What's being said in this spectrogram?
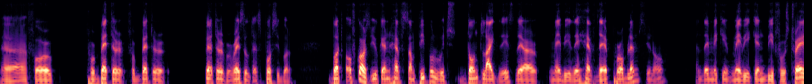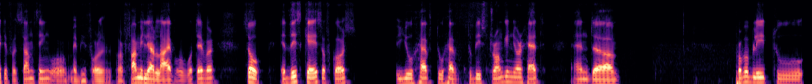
uh, for for better for better better result as possible. But of course, you can have some people which don't like this. They are maybe they have their problems, you know, and they make it maybe can be frustrated for something or maybe for or familiar life or whatever. So in this case, of course, you have to have to be strong in your head and um probably to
